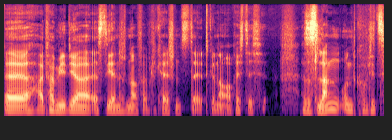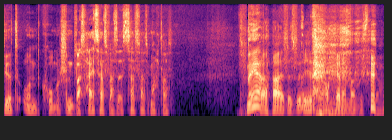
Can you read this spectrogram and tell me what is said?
Äh, Hypermedia is the engine of Application State, genau, richtig. Es ist lang und kompliziert und komisch. Und was heißt das? Was ist das? Was macht das? Naja, das würde ich jetzt auch gerne mal wissen.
